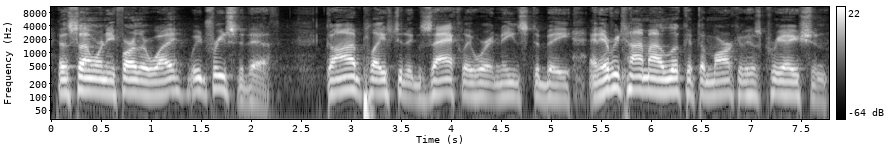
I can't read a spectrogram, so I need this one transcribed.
If the sun were any farther away, we'd freeze to death. God placed it exactly where it needs to be. And every time I look at the mark of His creation,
